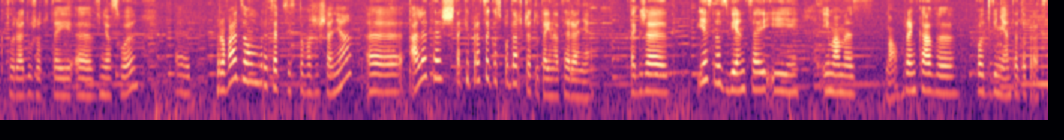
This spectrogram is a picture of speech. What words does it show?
które dużo tutaj e, wniosły. Prowadzą recepcję stowarzyszenia, e, ale też takie prace gospodarcze tutaj na terenie. Także jest nas więcej i, i mamy no, rękawy podwinięte do pracy.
